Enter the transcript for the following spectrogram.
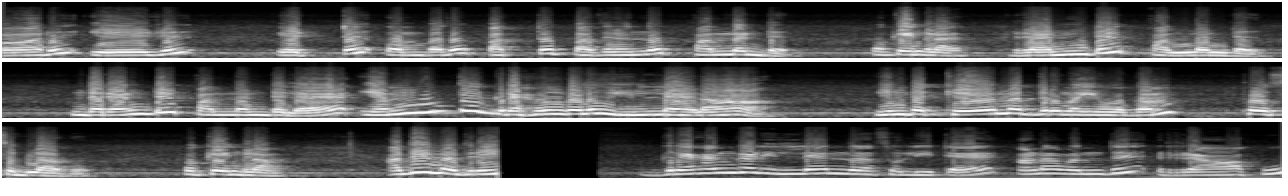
ஆறு ஏழு எட்டு ஒன்பது பத்து பதினொன்று பன்னெண்டு. ஓகேங்களா ரெண்டு பன்னெண்டு. இந்த ரெண்டு பன்னெண்டுல எந்த கிரகங்களும் இல்லைனா இந்த கேமத்ரும யோகம் பாசிபிள் ஆகும். ஓகேங்களா அதே மாதிரி கிரகங்கள் இல்லைன்னு நான் சொல்லிட்டேன். ஆனால் வந்து ராகு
